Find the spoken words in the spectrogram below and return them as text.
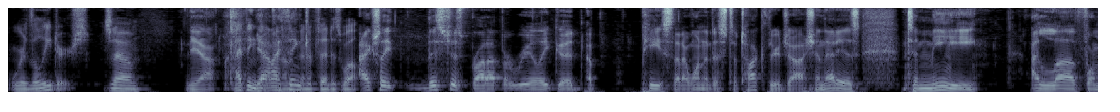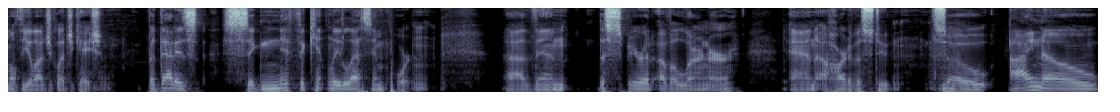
we're the leaders. So Yeah. I think Yeah, that's and I think- benefit as well. Actually, this just brought up a really good uh piece that I wanted us to talk through, Josh. And that is, to me, I love formal theological education, but that is significantly less important uh, than the spirit of a learner and a heart of a student. So I know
